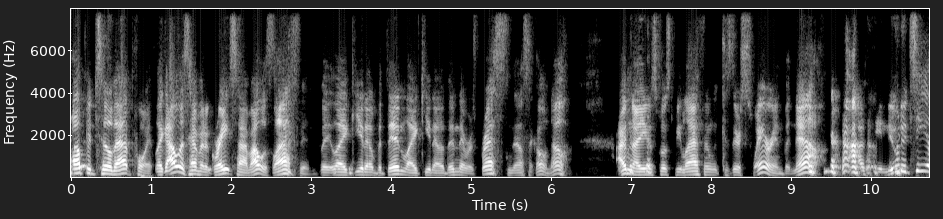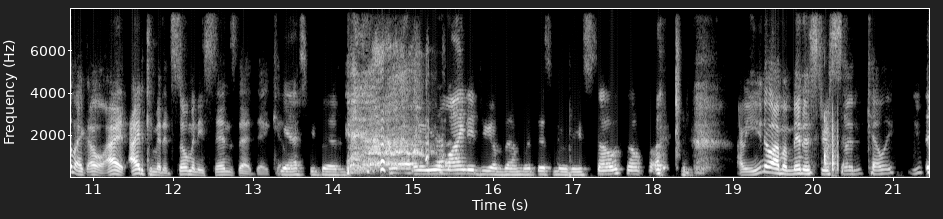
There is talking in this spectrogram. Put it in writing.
up until that point. Like I was having a great time. I was laughing, but like you know, but then like you know, then there was breasts, and I was like, oh no. I'm not even supposed to be laughing because they're swearing, but now I see nudity. Like, oh, I I'd committed so many sins that day, Kelly. yes, you did. it reminded you of them with this movie. So so fun. I mean, you know, I'm a minister's son, Kelly. You,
